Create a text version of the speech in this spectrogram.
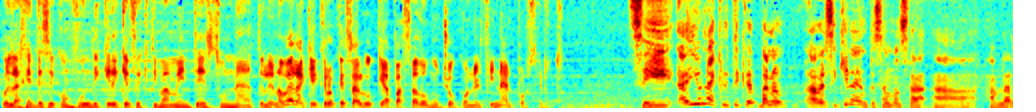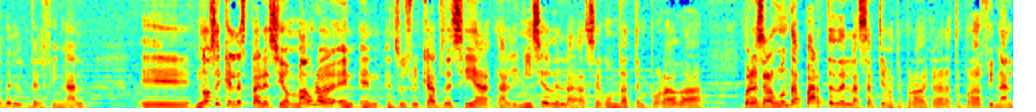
pues la gente se confunde y cree que efectivamente es una telenovela que creo que es algo que ha pasado mucho con el final por cierto Sí, hay una crítica. Bueno, a ver, si quieren empezamos a, a hablar del, del final. Eh, no sé qué les pareció. Mauro en, en- en sus recaps decía al inicio de la segunda temporada, bueno, la segunda parte de la séptima temporada, que era la temporada final,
